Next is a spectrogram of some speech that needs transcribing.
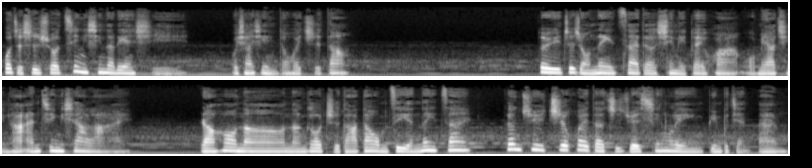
或者是说静心的练习，我相信你都会知道，对于这种内在的心理对话，我们要请他安静下来，然后呢，能够直达到我们自己的内在，根据智慧的直觉心灵，并不简单。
